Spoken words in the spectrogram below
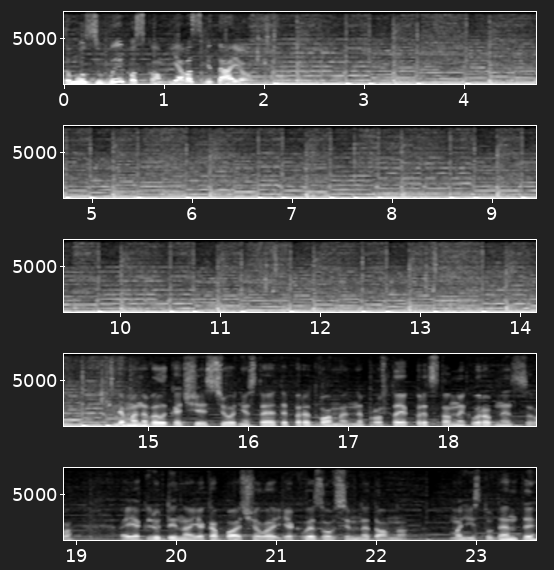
Тому з випуском я вас вітаю. Для мене велика честь сьогодні стояти перед вами не просто як представник виробництва, а як людина, яка бачила, як ви зовсім недавно малі студенти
